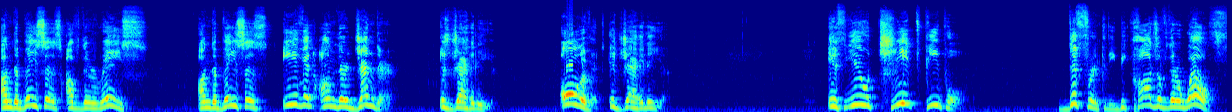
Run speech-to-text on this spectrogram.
on the basis of their race on the basis even on their gender is jahiliyyah all of it is jahiliyyah if you treat people differently because of their wealth,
